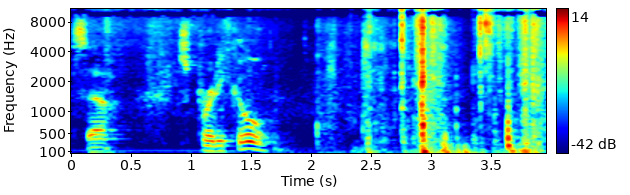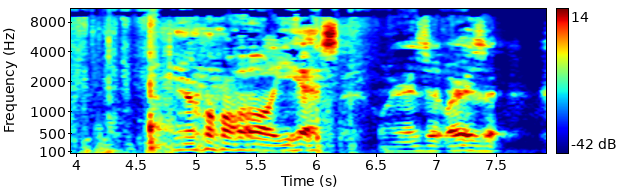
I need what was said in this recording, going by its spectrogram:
So it's pretty cool. Oh, yes. Where is it? Where is it?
